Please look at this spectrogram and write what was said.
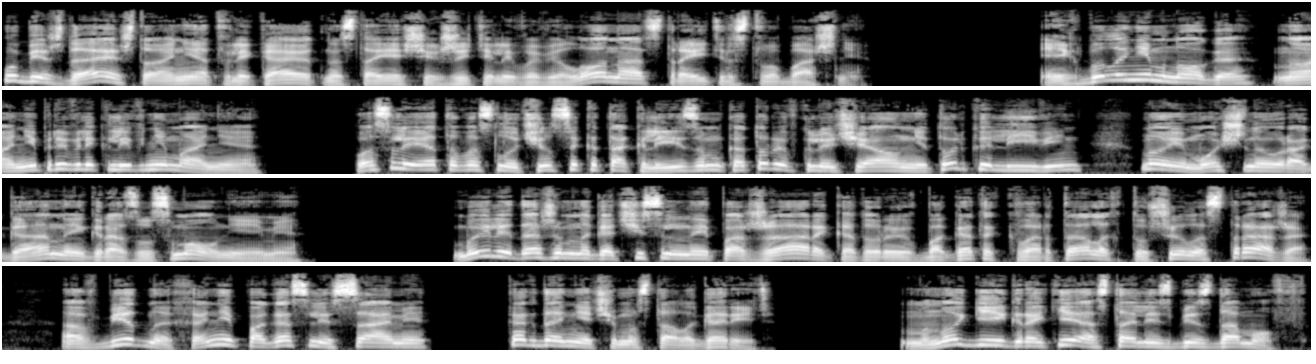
убеждая, что они отвлекают настоящих жителей Вавилона от строительства башни. Их было немного, но они привлекли внимание. После этого случился катаклизм, который включал не только ливень, но и мощные ураганы и грозу с молниями. Были даже многочисленные пожары, которые в богатых кварталах тушила стража, а в бедных они погасли сами, когда нечему стало гореть. Многие игроки остались без домов,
